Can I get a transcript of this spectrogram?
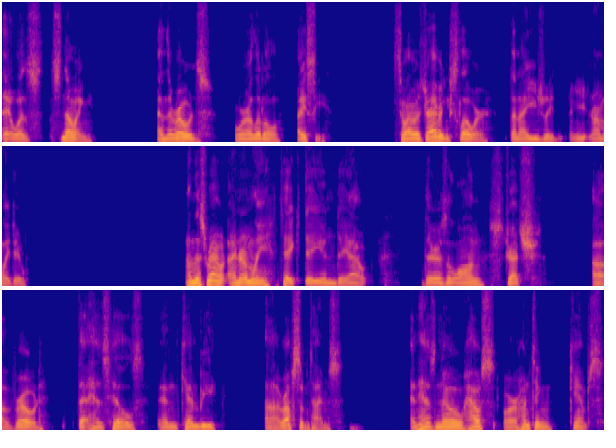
it was snowing and the roads were a little icy. So I was driving slower than I usually normally do. On this route, I normally take day in, day out. There is a long stretch of road that has hills and can be uh, rough sometimes, and has no house or hunting camps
